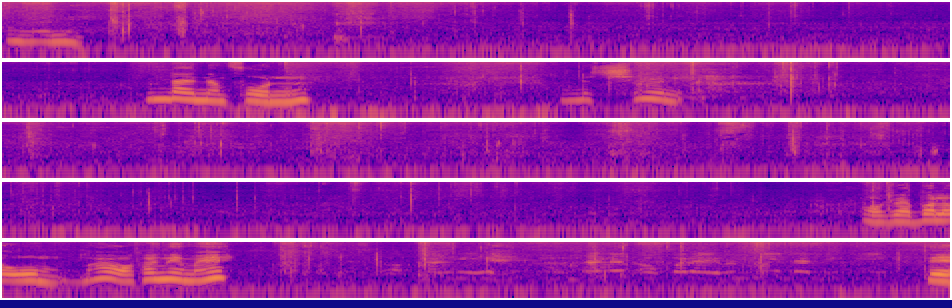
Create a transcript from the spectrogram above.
อันนี้มัน ได้น้ำฝนมันได้ชื่นออกได้บ่ละอุ้มมาออกทางนี้ไหมเตะ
